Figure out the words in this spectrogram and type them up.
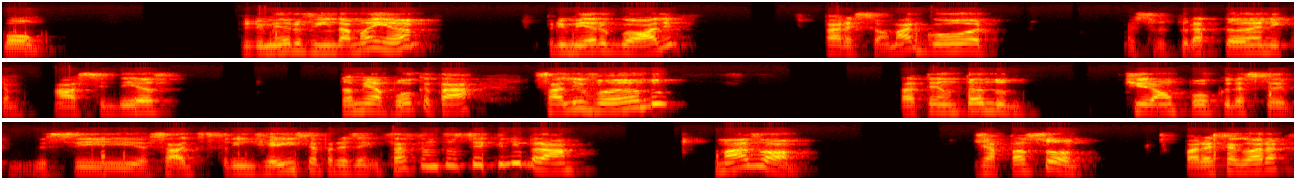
Bom, primeiro vinho da manhã, Primeiro gole, pareceu amargor, uma estrutura tânica, acidez. Então, minha boca tá salivando, tá tentando tirar um pouco dessa, desse, essa astringência presente, tá tentando se equilibrar. Mas, ó, já passou. Parece agora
